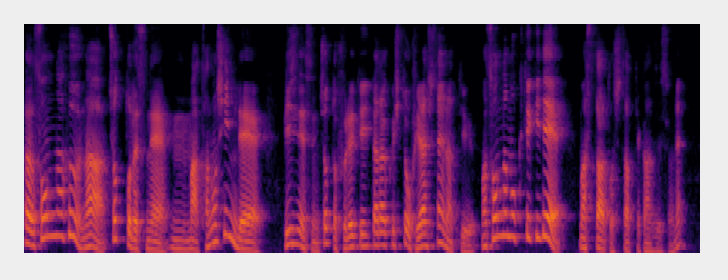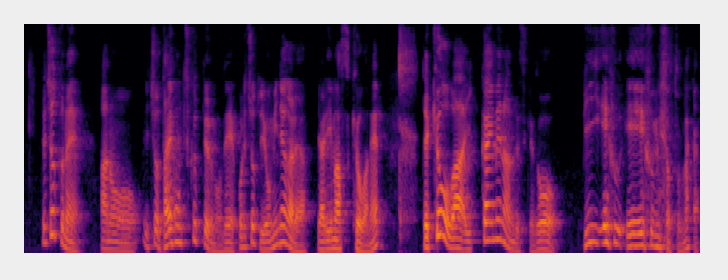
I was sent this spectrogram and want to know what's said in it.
だからそんな風な、ちょっとですね、うん、まあ楽しんでビジネスにちょっと触れていただく人を増やしたいなっていう、まあそんな目的で、まあスタートしたって感じですよね。で、ちょっとね、あの、一応台本作ってるので、これちょっと読みながらやります、今日はね。で、今日は1回目なんですけど、BFAF メソッド、なんか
